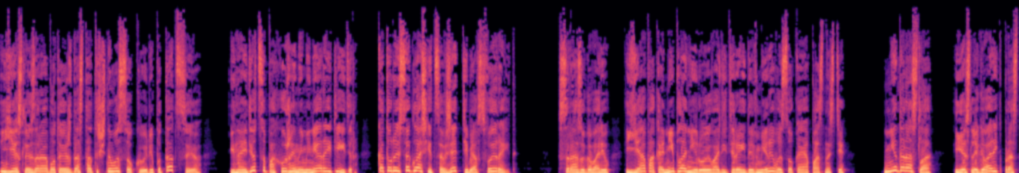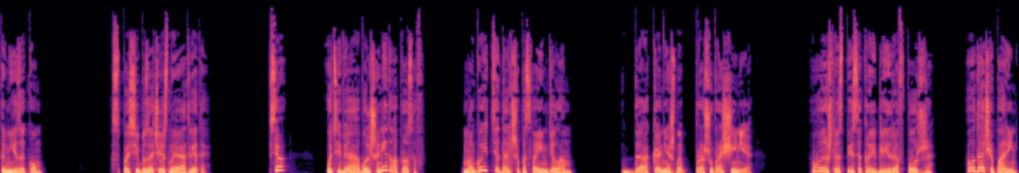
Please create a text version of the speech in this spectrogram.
«Если заработаешь достаточно высокую репутацию, и найдется похожий на меня рейд-лидер, который согласится взять тебя в свой рейд. Сразу говорю, я пока не планирую водить рейды в миры высокой опасности. Не доросла, если говорить простым языком». «Спасибо за честные ответы». «Все, «У тебя больше нет вопросов? Могу идти дальше по своим делам?» «Да, конечно, прошу прощения». «Вышлю список рейдлиров позже. Удачи, парень»,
